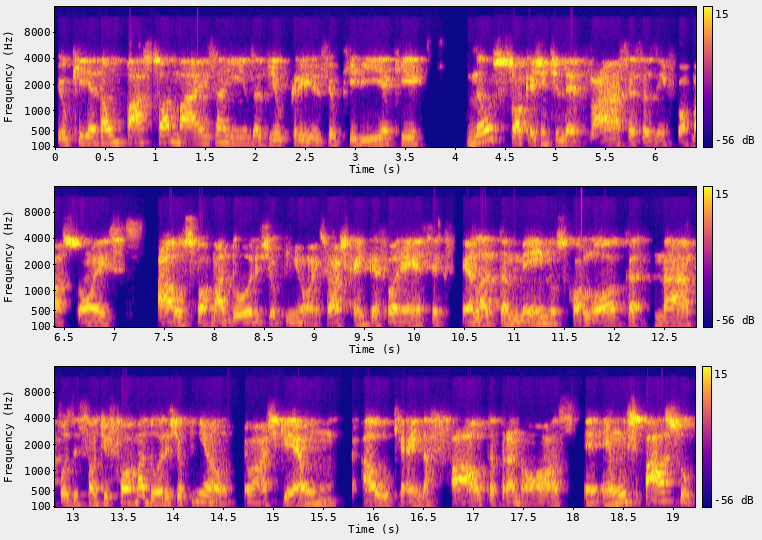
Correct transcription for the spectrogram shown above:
Eu queria dar um passo a mais ainda, viu, Cris? Eu queria que não só que a gente levasse essas informações aos formadores de opiniões. Eu acho que a interferência ela também nos coloca na posição de formadores de opinião. Eu acho que é um, algo que ainda falta para nós. É, é, um espaço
